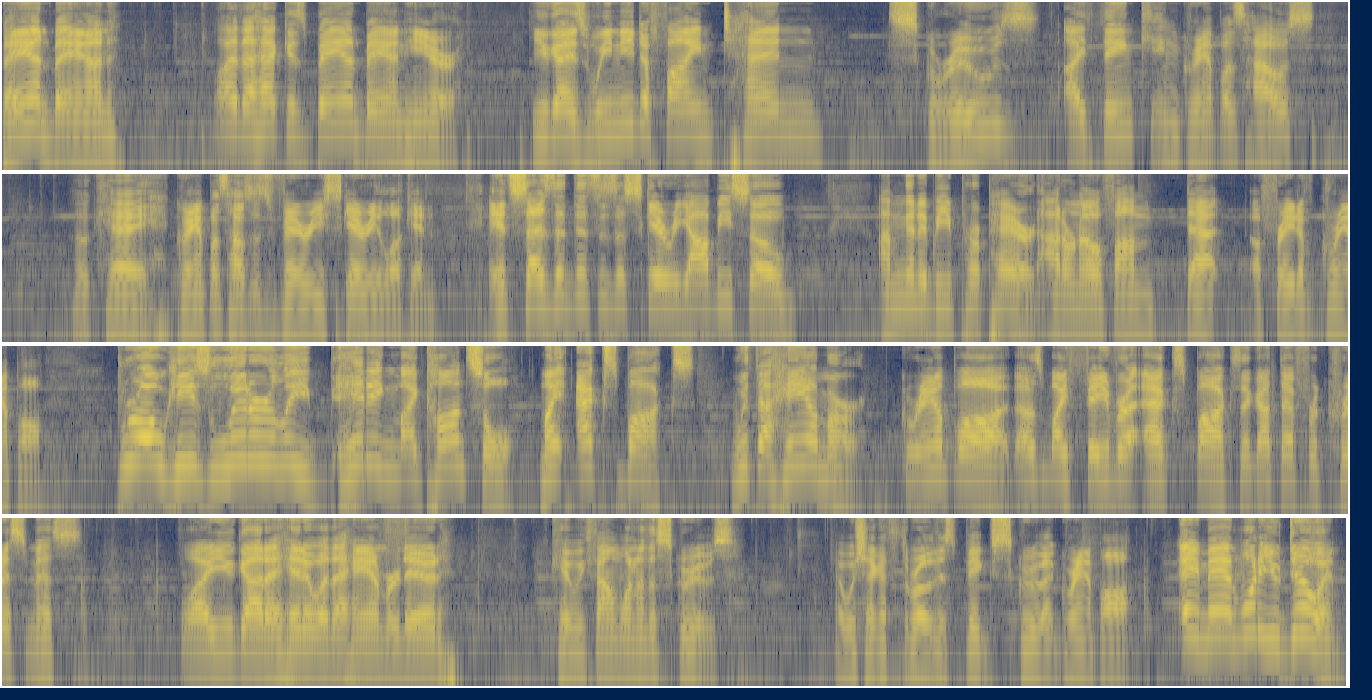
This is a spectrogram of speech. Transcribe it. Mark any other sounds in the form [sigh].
Banban? Why the heck is Banban here? You guys, we need to find 10 screws, I think, in Grandpa's house. Okay, Grandpa's house is very scary looking. It says that this is a scary obby, so I'm gonna be prepared. I don't know if I'm that afraid of Grandpa. Bro, he's literally hitting my console, my Xbox, with a hammer. Grandpa, that was my favorite Xbox. I got that for Christmas. Why you gotta hit it with a hammer, dude? Okay, we found one of the screws. I wish I could throw this big screw at Grandpa. Hey, man, what are you doing?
